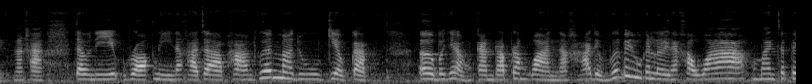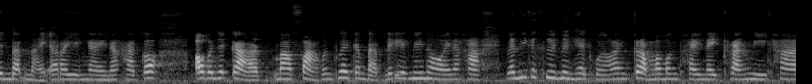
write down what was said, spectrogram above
จนะคะ แต่วันนี้ร็อกนี้นะคะ จะพาเพื่อนมาดูเกี่ยวกับเออบรรยากาศของการรับรางวัลนะคะ เดี๋ยวเพื่อนไปดูกันเลยนะคะ ว่ามันจะเป็นแบบไหนอะไรยังไงนะคะ ก็เอาบรรยากาศมาฝากเพื่อนๆกันแบบเล็กๆน้อยๆนะคะ และนี่ก็คือหนึ่งเหตุผลของการกลับมาเมืองไทยในครั้งนี้ค่ะ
